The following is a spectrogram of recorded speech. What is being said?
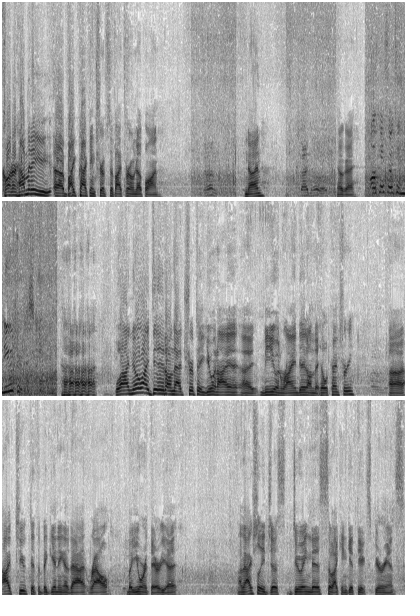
Connor, how many uh, bike packing trips have I thrown up on? None. None? I know. Okay. Okay, so it's a new tradition. Well, I know I did on that trip that you and I, uh, me, you, and Ryan did on the hill country. Uh, I puked at the beginning of that route, but you weren't there yet. I'm actually just doing this so I can get the experience.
